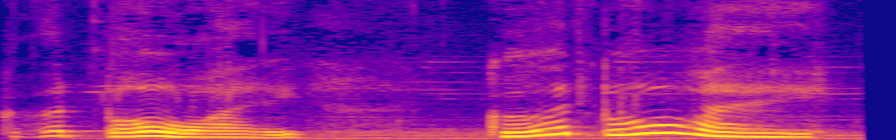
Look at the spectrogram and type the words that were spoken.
Good boy. Good boy.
